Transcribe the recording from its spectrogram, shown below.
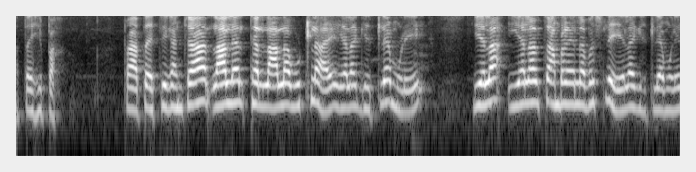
आता हे पहा. पा आता तिघांच्या लाल्या त्या लाला उठला आहे याला घेतल्यामुळे याला याला चांबळायला बसले याला घेतल्यामुळे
